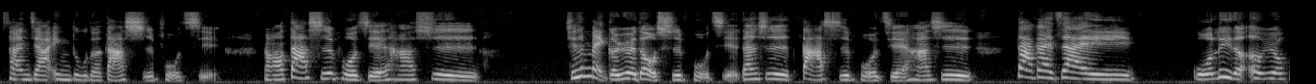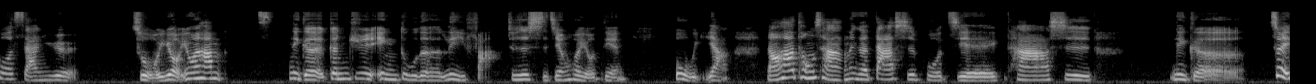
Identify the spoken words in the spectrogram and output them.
参加印度的大湿婆节，然后大湿婆节它是其实每个月都有湿婆节，但是大湿婆节它是大概在国历的二月或三月左右，因为它。那个根据印度的历法，就是时间会有点不一样。然后它通常那个大师婆节，他是那个最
